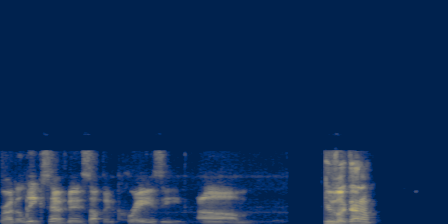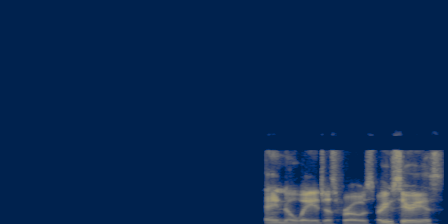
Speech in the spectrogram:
Bro, the leaks have been something crazy. Um You looked at them? Ain't no way it just froze. Are you serious?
